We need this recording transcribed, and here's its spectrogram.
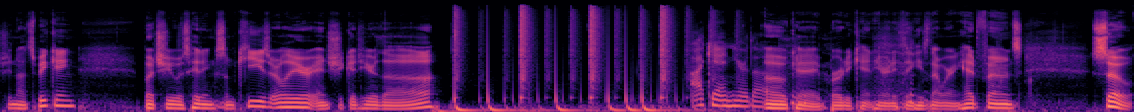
She's not speaking, but she was hitting some keys earlier and she could hear the. I can't hear that. Okay, Brody can't hear anything. He's not wearing headphones. So,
